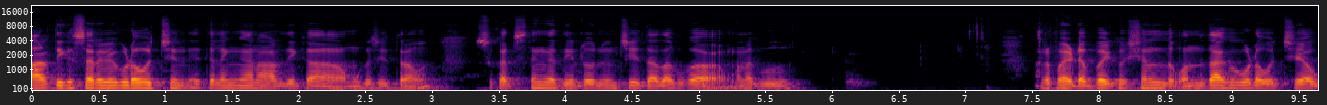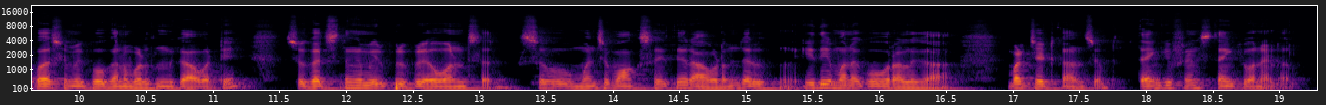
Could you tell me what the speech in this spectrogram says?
ఆర్థిక సర్వే కూడా వచ్చింది. తెలంగాణ ఆర్థిక ముఖ చిత్రం. సో ఖచ్చితంగా దీంట్లో నుంచి దాదాపుగా మనకు అరవై డెబ్బై క్వశ్చన్లు వంద దాకా కూడా వచ్చే అవకాశం ఎక్కువ కనబడుతుంది కాబట్టి సో ఖచ్చితంగా మీరు ప్రిపేర్ అవ్వండి సార్. సో మంచి మార్క్స్ అయితే రావడం జరుగుతుంది. ఇది మనకు ఓవరాల్గా budget concept. Thank you friends. Thank you అని ఆల్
